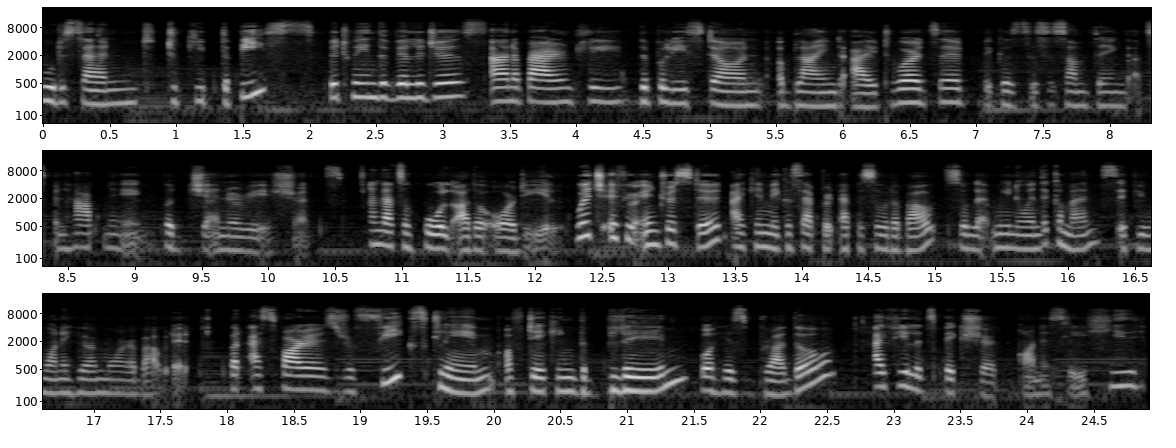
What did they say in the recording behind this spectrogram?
who to send to keep the peace between the villages. And apparently, the police turn a blind eye towards it because this is something that's been happening for generations. And that's a whole other ordeal, which, if you're interested, I can make a separate episode about. So let me know in the comments if you want to hear more about it. But as far as Rafiq's claim of taking the blame for his brother, I feel it's big shit, honestly. He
